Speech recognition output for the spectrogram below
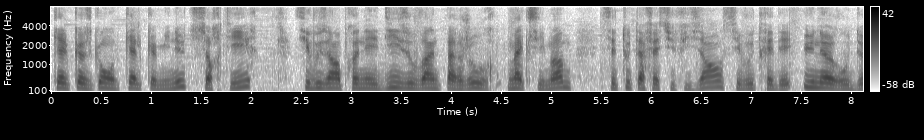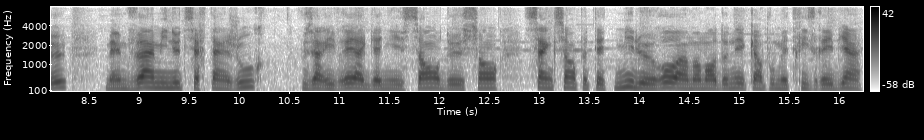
quelques secondes, quelques minutes, sortir. Si vous en prenez 10 ou 20 par jour maximum, c'est tout à fait suffisant. Si vous tradez une heure ou deux, même 20 minutes certains jours, vous arriverez à gagner 100, 200, 500, peut-être 1000 euros à un moment donné quand vous maîtriserez bien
